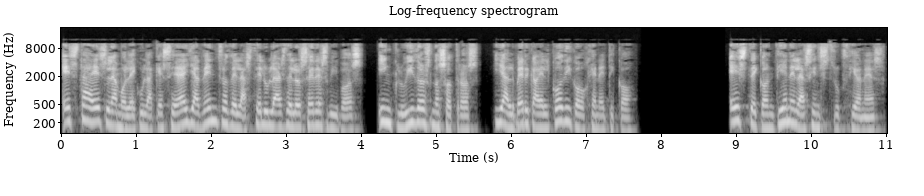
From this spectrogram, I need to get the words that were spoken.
Esta es la molécula que se halla dentro de las células de los seres vivos, incluidos nosotros, y alberga el código genético. Este contiene las instrucciones,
